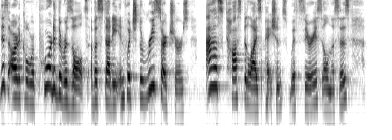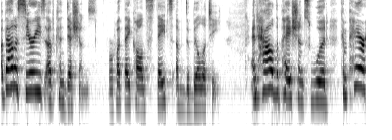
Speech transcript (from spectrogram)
This article reported the results of a study in which the researchers asked hospitalized patients with serious illnesses about a series of conditions, or what they called states of debility, and how the patients would compare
